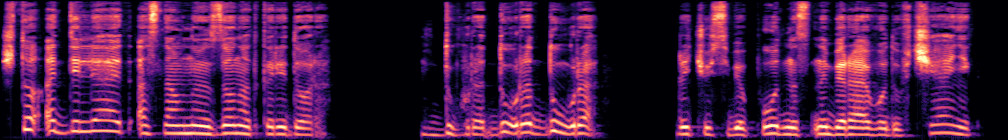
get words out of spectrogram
что отделяет основную зону от коридора. «Дура, дура, дура!» Рычу себе под нос, набирая воду в чайник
